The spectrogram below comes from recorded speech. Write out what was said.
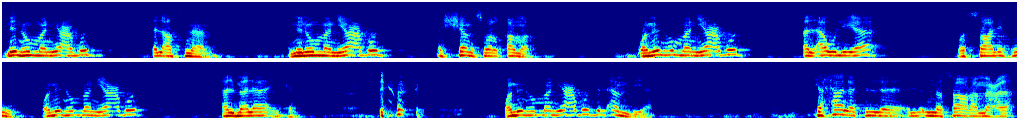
منهم من يعبد الأصنام منهم من يعبد الشمس والقمر ومنهم من يعبد الأولياء والصالحين ومنهم من يعبد الملائكة ومنهم من يعبد الأنبياء. كحالة النصارى مع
